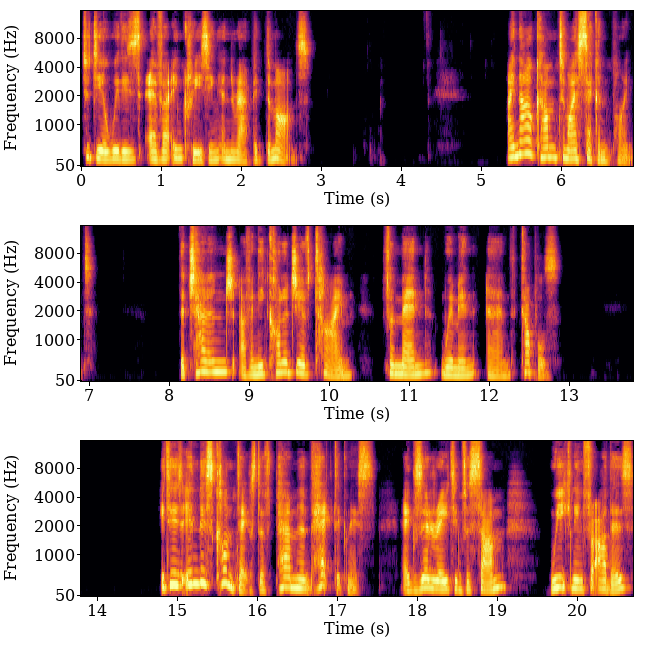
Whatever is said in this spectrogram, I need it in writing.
to deal with these ever increasing and rapid demands. I now come to my second point the challenge of an ecology of time for men, women, and couples. It is in this context of permanent hecticness, exhilarating for some, weakening for others,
